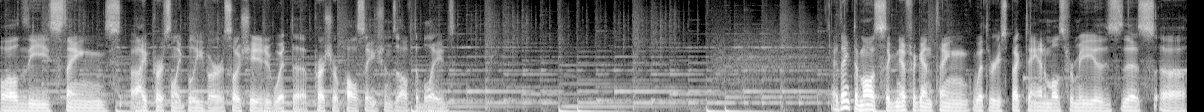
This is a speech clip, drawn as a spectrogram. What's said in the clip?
all these things I personally believe are associated with the pressure pulsations off the blades. I think the most significant thing with respect to animals for me is this uh,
